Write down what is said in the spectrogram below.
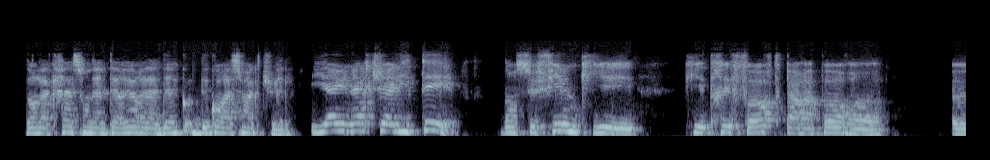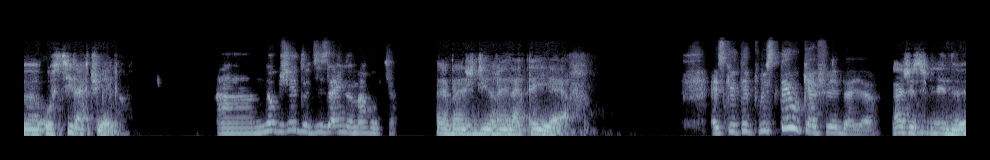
dans la création d'intérieur et la décoration actuelle. Il y a une actualité dans ce film qui est, qui est très forte par rapport euh, euh, au style actuel. Un objet de design marocain eh ben, Je dirais la théière. Est-ce que tu es plus thé ou café d'ailleurs? Ah, je suis les deux.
